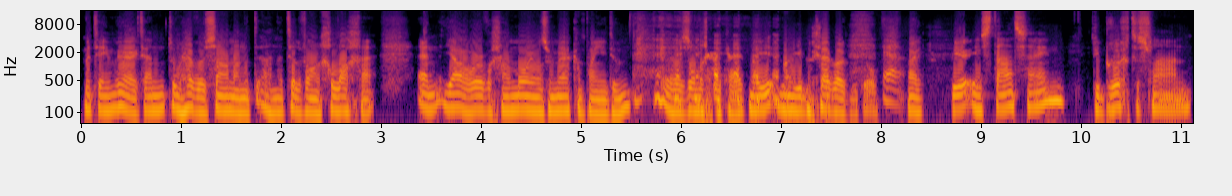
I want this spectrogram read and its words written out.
meteen werkt. En toen hebben we samen aan, het, aan de telefoon gelachen. En ja hoor, we gaan mooi onze merkcampagne doen. Uh, zonder gekheid. Maar je, maar je begrijpt ook niet op. Ja. Maar weer in staat zijn die brug te slaan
